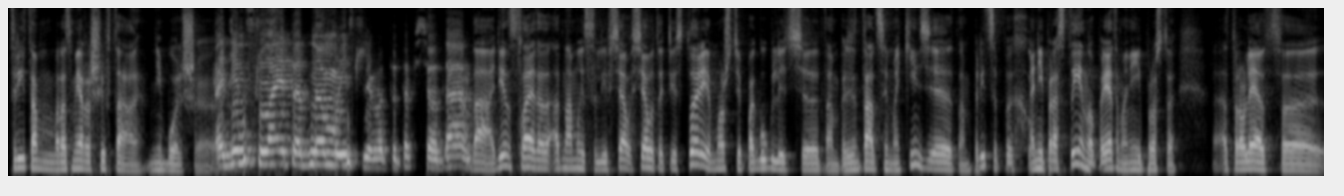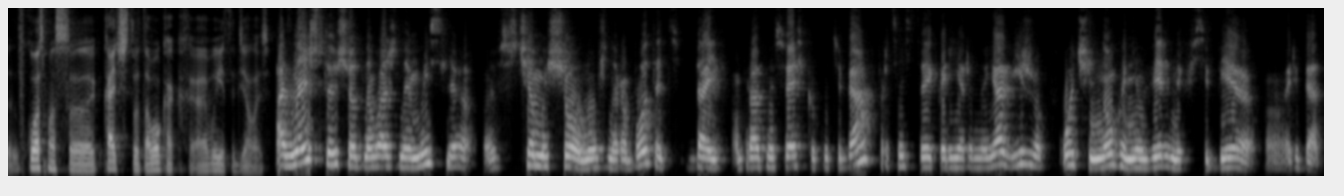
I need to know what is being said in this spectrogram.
Три там размера шрифта, не больше. Один слайд, одна мысль, вот это все, да? Да, один слайд, одна мысль, и вся, все вот эти истории можете погуглить, э, там, презентации McKinsey, там, принцип их, они простые, но при этом они просто отправляют э, в космос э, качество того, как вы это делаете. А знаешь, что еще одна важная мысли, с чем еще нужно работать. Дай обратную связь, как у тебя в процессе твоей карьеры, но я вижу очень много неуверенных в себе э, ребят.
